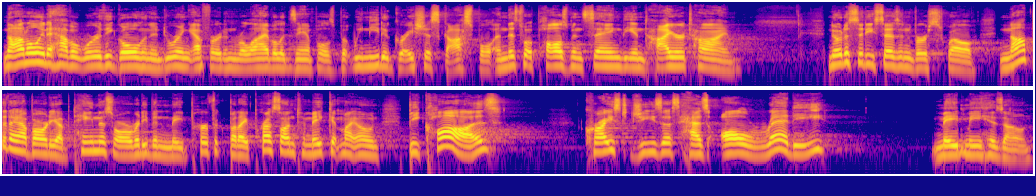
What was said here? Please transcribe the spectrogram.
Not only to have a worthy goal and enduring effort and reliable examples, but we need a gracious gospel. And this is what Paul's been saying the entire time. Notice that he says in verse 12, Not that I have already obtained this or already been made perfect, but I press on to make it my own, because Christ Jesus has already made me his own.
